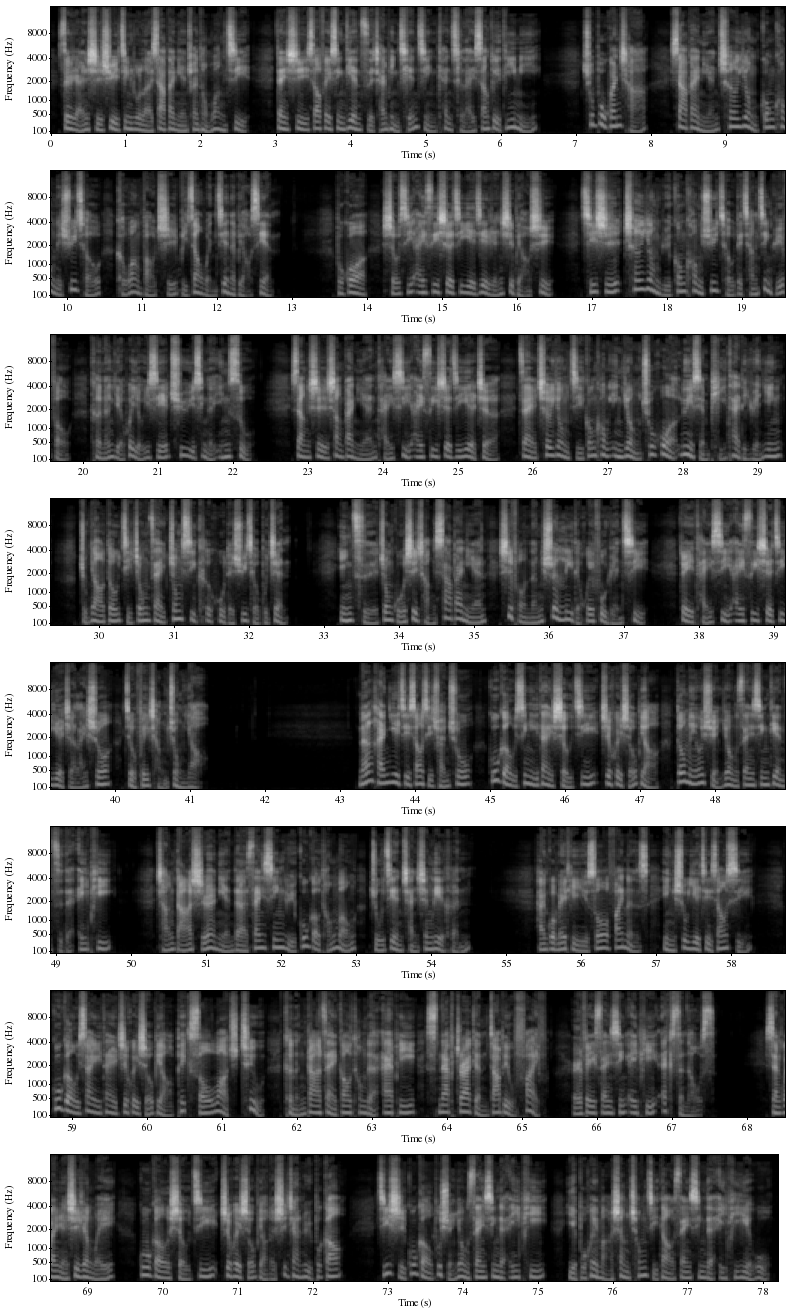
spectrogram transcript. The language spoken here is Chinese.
虽然时序进入了下半年传统旺季，但是消费性电子产品前景看起来相对低迷。初步观察，下半年车用工控的需求可望保持比较稳健的表现。不过，熟悉 IC 设计业界人士表示，其实车用与工控需求的强劲与否，可能也会有一些区域性的因素，像是上半年台系 IC 设计业者在车用及工控应用出货略显疲态的原因，主要都集中在中系客户的需求不振。因此，中国市场下半年是否能顺利的恢复元气，对台系 IC 设计业者来说就非常重要。南韩业界消息传出，Google 新一代手机、智慧手表都没有选用三星电子的 AP，长达十二年的三星与 Google 同盟逐渐产生裂痕。韩国媒体 Soul Finance 引述业界消息，Google 下一代智慧手表 Pixel Watch 2可能搭载高通的 AP Snapdragon W5，而非三星 AP Exynos。相关人士认为，Google 手机、智慧手表的市占率不高。即使 Google 不选用三星的 AP，也不会马上冲击到三星的 AP 业务。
